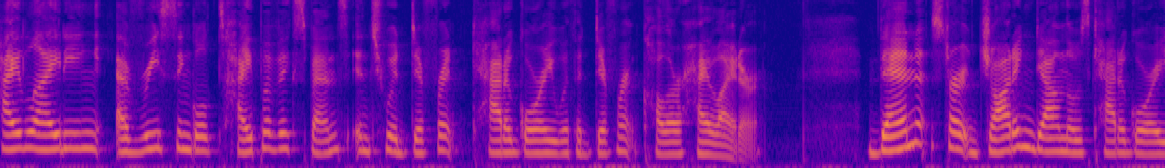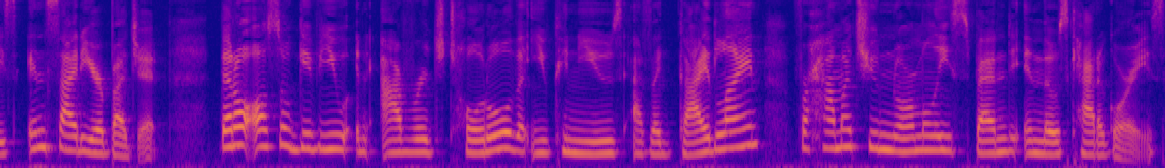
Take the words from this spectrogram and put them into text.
highlighting every single type of expense into a different category with a different color highlighter. Then start jotting down those categories inside of your budget. That'll also give you an average total that you can use as a guideline for how much you normally spend in those categories.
